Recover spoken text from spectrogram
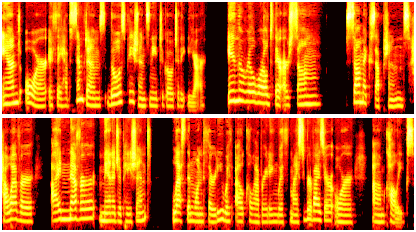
and or if they have symptoms, those patients need to go to the ER. In the real world there are some some exceptions. However, I never manage a patient less than 130 without collaborating with my supervisor or um, colleagues.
